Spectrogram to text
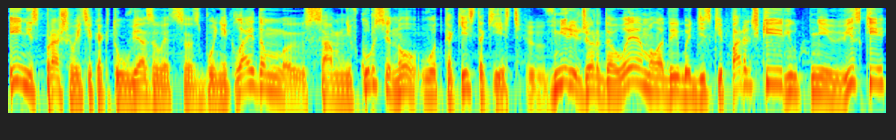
И не спрашивайте, как это увязывается с Бонни Клайдом, э, сам не в курсе, но вот как есть, так есть. В мире Джерда Уэя молодые бандитские парочки пьют не виски,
